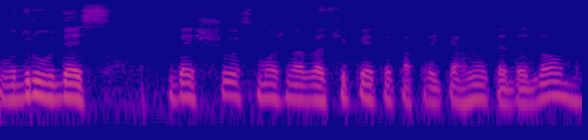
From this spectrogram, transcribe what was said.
Вдруг десь, десь щось можна зачепити та притягнути додому.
